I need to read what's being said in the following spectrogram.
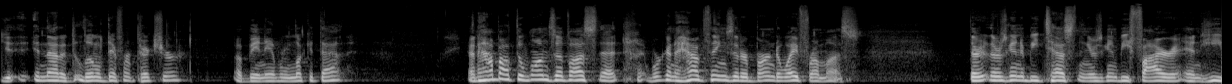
Isn't that a little different picture of being able to look at that? And how about the ones of us that we're going to have things that are burned away from us? There, there's going to be testing, there's going to be fire, and he,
